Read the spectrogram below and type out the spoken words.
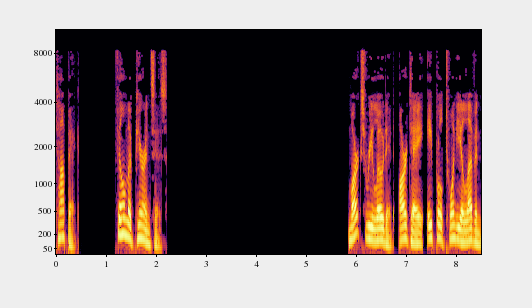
Topic. Film appearances. Marx Reloaded, Arte, April 2011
